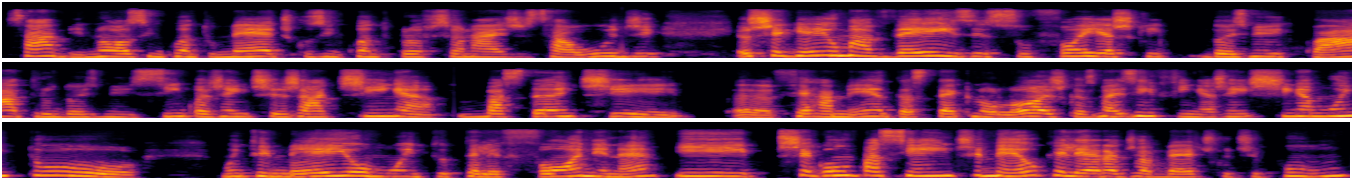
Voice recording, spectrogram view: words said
sabe? Nós, enquanto médicos, enquanto profissionais de saúde. Eu cheguei uma vez, isso foi acho que 2004, 2005, a gente já tinha bastante uh, ferramentas tecnológicas, mas enfim, a gente tinha muito muito e-mail, muito telefone, né? E chegou um paciente meu, que ele era diabético tipo 1,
